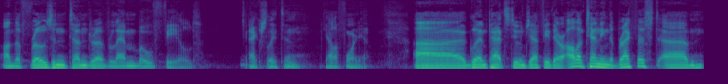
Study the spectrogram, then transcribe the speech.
on the frozen tundra of Lambeau Field. Actually, it's in California. Uh, Glenn, Pat, Stu, and Jeffy, they're all attending the breakfast. Um,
